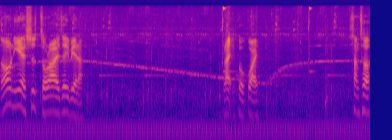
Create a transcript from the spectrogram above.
然后你也是走来这边啊，来，给我过来，上车。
